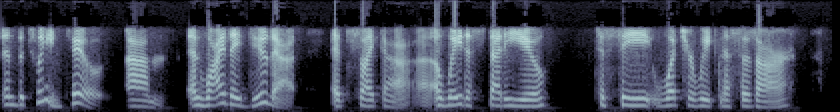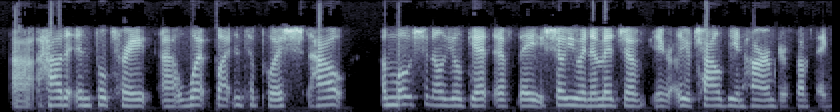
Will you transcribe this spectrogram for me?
in between too. Um, and why they do that it's like a, a way to study you, to see what your weaknesses are, uh, how to infiltrate, uh, what button to push, how emotional you'll get if they show you an image of your, your child being harmed or something,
